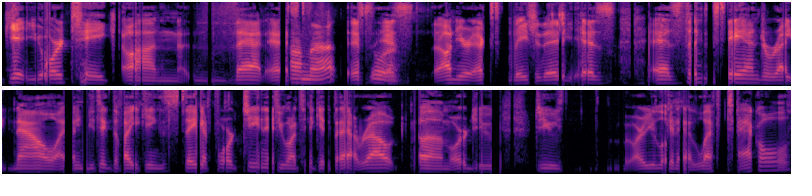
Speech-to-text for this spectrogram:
get your take on that as On that? as, Sure. as on your exclamation as as things stand right now. I mean, do you think the Vikings stay at 14 if you want to take it that route, um, or do you, do you are you looking at left tackle?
